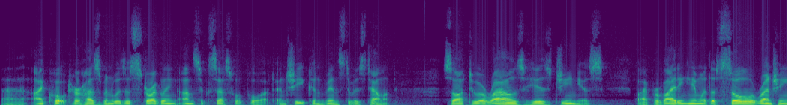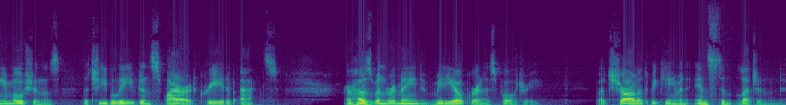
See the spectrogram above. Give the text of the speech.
Uh, I quote Her husband was a struggling, unsuccessful poet, and she, convinced of his talent, sought to arouse his genius by providing him with the soul wrenching emotions that she believed inspired creative acts. Her husband remained mediocre in his poetry, but Charlotte became an instant legend,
